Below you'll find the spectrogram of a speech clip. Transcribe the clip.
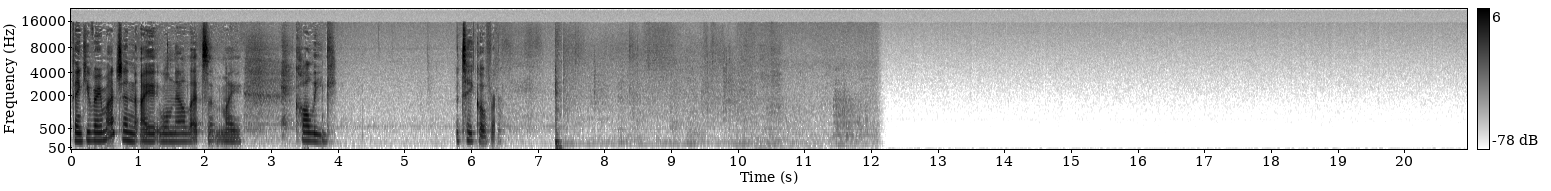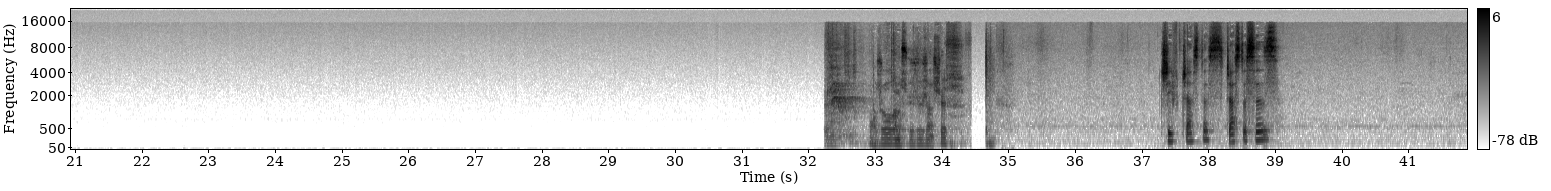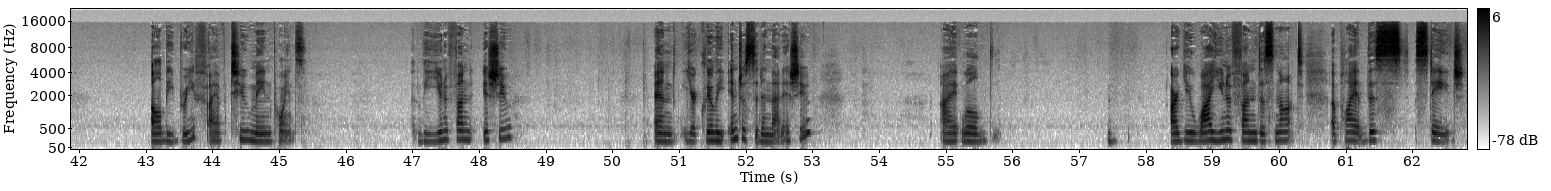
Thank you very much, and I will now let uh, my colleague take over. Bonjour, Monsieur le juge en chef. Chief Justice, Justices. I'll be brief. I have two main points. The Unifund issue, and you're clearly interested in that issue. I will argue why Unifund does not apply at this stage.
